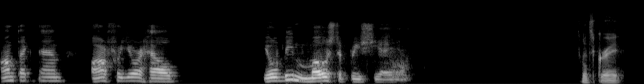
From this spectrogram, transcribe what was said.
Contact them, offer your help. You'll be most appreciated. That's great.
